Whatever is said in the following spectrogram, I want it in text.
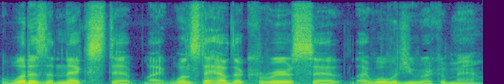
what is the next step? Like once they have their career set, like what would you recommend?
